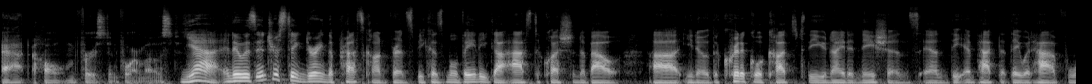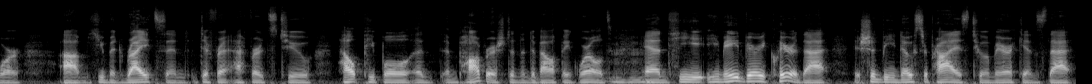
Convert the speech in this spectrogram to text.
at home first and foremost. Yeah, and it was interesting during the press conference because Mulvaney got asked a question about uh, you know the critical cuts to the United Nations and the impact that they would have for um, human rights and different efforts to help people uh, impoverished in the developing world. Mm-hmm. And he, he made very clear that it should be no surprise to Americans that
